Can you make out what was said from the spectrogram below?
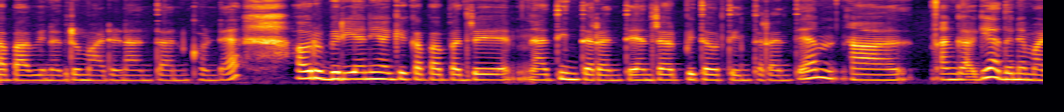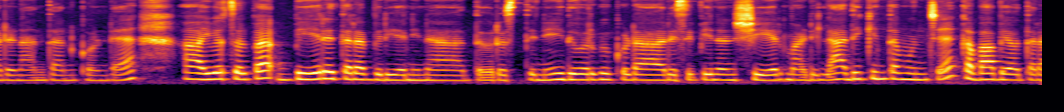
ಕಬಾಬ್ ಏನಾದರೂ ಮಾಡೋಣ ಅಂತ ಅಂದ್ಕೊಂಡೆ ಅವರು ಬಿರಿಯಾನಿ ಹಾಗೆ ಕಬಾಬ್ ಆದರೆ ತಿಂತಾರಂತೆ, ಅಂದರೆ ಅರ್ಪಿತ ಅವ್ರು ತಿಂತಾರಂತೆ. ಹಂಗಾಗಿ ಅದನ್ನೇ ಮಾಡೋಣ ಅಂತ ಅಂದ್ಕೊಂಡೆ ಇವತ್ತು ಸ್ವಲ್ಪ ಬೇರೆ ಥರ ಬಿರಿಯಾನಿನ ತೋರಿಸ್ತೀನಿ. ಇದುವರೆಗೂ ಕೂಡ ರೆಸಿಪಿ ನಾನು ಶೇರ್ ಮಾಡಿಲ್ಲ. ಅದಕ್ಕಿಂತ ಮುಂಚೆ ಕಬಾಬ್ ಯಾವ ಥರ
